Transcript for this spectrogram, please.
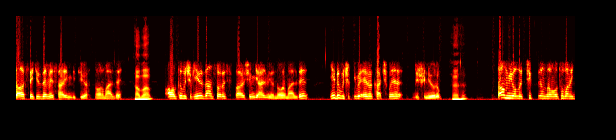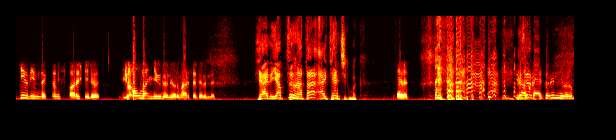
saat 8'de mesaim bitiyor normalde. Tamam. 6.30-7'den sonra siparişim gelmiyor normalde. 7.30 gibi eve kaçmaya düşünüyorum. Hı hı. Tam yola çıktığım zaman otobana girdiğimde bir sipariş geliyor. Yoldan geri dönüyorum her seferinde. Yani yaptığın hata erken çıkmak. Evet. Biraz Mesela kaytarayım diyorum.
